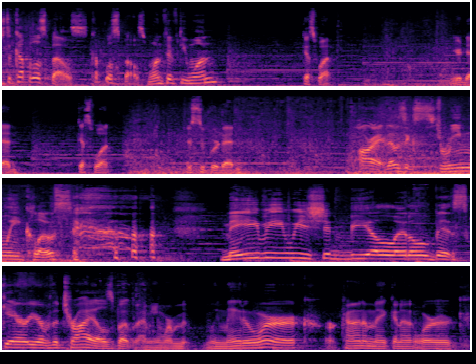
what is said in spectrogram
Just a couple of spells. Couple of spells. 151. Guess what? You're dead. Guess what? You're super dead. Alright, that was extremely close. Maybe we should be a little bit scarier of the trials, but I mean, we're we made it work. We're kind of making it work.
